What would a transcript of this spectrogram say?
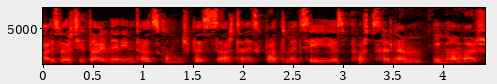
այս վերջի տարիների ընթացքում ինչպես արդեն իսկ պատմեցի ես փորձել եմ իմ համար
